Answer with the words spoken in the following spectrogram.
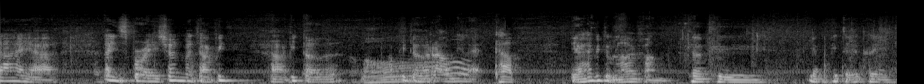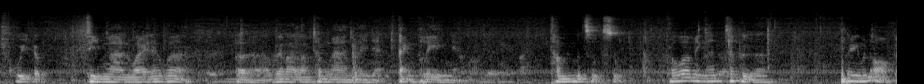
ได้อ่าได้อินสปิเรชันมาจากพี่อ่าพี่เต๋ออ๋อพี่เต๋อเรานี่แหละครับ เดี๋ยวให้พี่ตุ๋นเล่าให้ฟัง ก็คืออย่างพี่เต๋อเคยคุยกับทีมงานไว้นะว่าเอ่อเวลาเราทำงานอะไรเนี่ยแต่งเพลงเนี่ย ทำให้มันสุดๆเพราะว่าไม่งั้นถ้าเผื่อเพลงมันออกไป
